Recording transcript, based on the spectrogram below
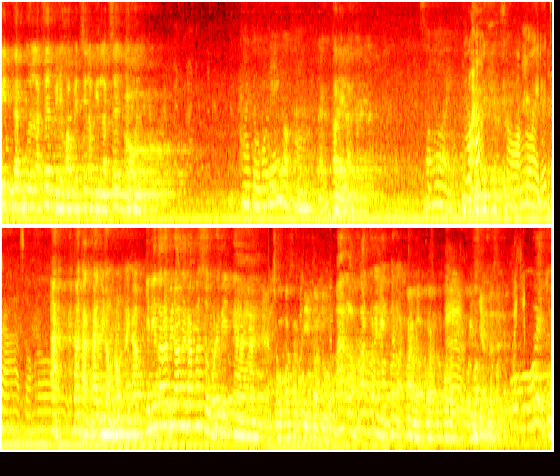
มิตรแต่ผู้อื่นรับเสื้อปีนี้เขาเป็นศิลปินรับเสื้ออ๋นี่อคือ ค่าโจก็แพงดอกค่ะเอ่อเท่าไหร่ล่ะสองร้อยว้าสองร้อยด้วยจ้าสองร้อย อะมาถักทายพี่น้องเนาะนะครับ ยินดีต้อนรับพี่น้องนะครับเข้าสู่บริเวณงาน โชว์มาฝักตีตอนนอนมาเราก้อนบริเวณตลอด บ้านเราก็ก็เลยไปเขียนเลยโอ้ยตัว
